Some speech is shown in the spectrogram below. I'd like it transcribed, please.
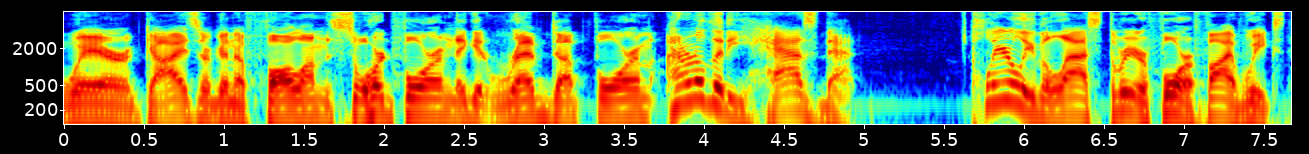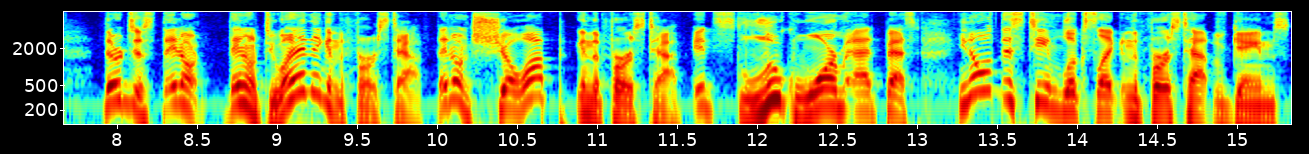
where guys are going to fall on the sword for him. They get revved up for him. I don't know that he has that. Clearly, the last three or four or five weeks, they're just they don't they don't do anything in the first half. They don't show up in the first half. It's lukewarm at best. You know what this team looks like in the first half of games?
